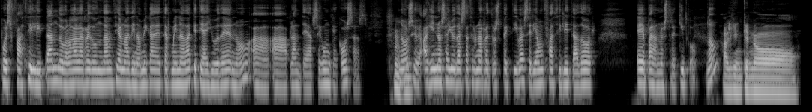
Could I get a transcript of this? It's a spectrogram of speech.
pues facilitando, valga la redundancia, una dinámica determinada que te ayude ¿no? a, plantear según qué cosas. ¿no? Si alguien nos ayudase a hacer una retrospectiva, sería un facilitador eh, para nuestro equipo, ¿no? Alguien que no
